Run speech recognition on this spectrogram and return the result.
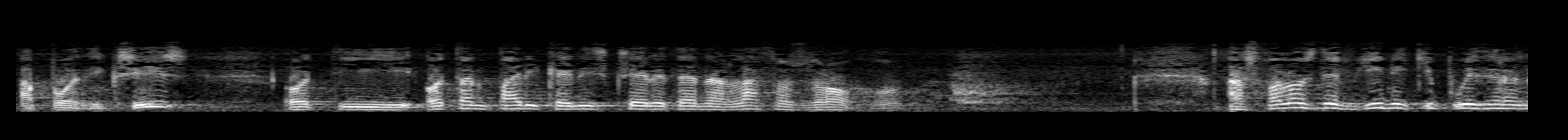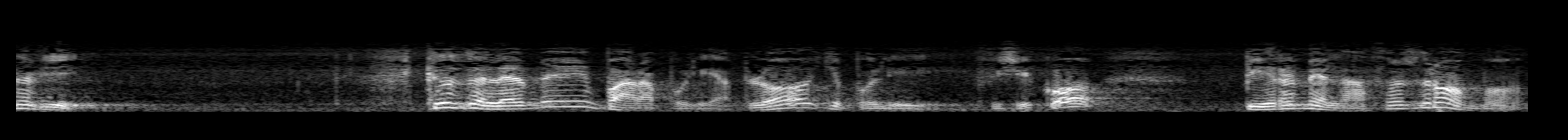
Απόδειξης ότι όταν πάρει κανείς ξέρετε ένα λάθος δρόμο ασφαλώς δεν βγαίνει εκεί που ήθελε να βγει. Και το λέμε πάρα πολύ απλό και πολύ φυσικό. Πήραμε λάθος δρόμο.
